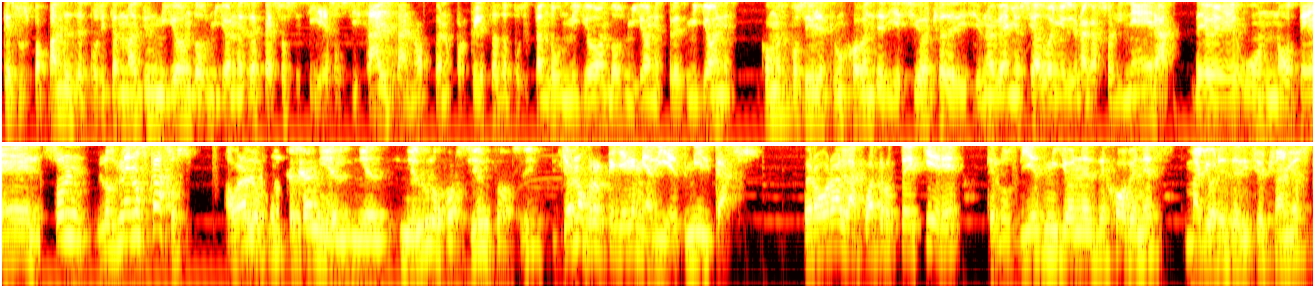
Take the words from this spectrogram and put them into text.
que sus papás les depositan más de un millón, dos millones de pesos, y sí, eso sí salta, ¿no? Bueno, ¿por qué le estás depositando un millón, dos millones, tres millones? ¿Cómo es posible que un joven de 18, de 19 años sea dueño de una gasolinera, de un hotel? Son los menos casos. Ahora no lo creo que sea ni el, ni, el, ni el 1%, ¿sí? Yo no creo que llegue ni a 10 mil casos. Pero ahora la 4T quiere los 10 millones de jóvenes mayores de 18 años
